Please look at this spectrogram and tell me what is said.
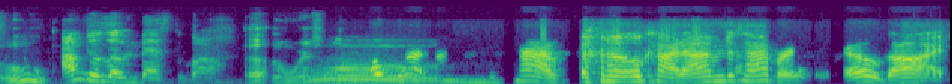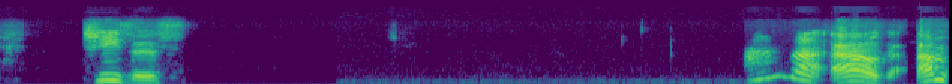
Ooh, I'm doing loving basketball. uh, where's Oh God, I'm the tie. Oh God, I'm the tiebreaker. Oh God, Jesus. I'm gonna. Oh, God. I'm.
